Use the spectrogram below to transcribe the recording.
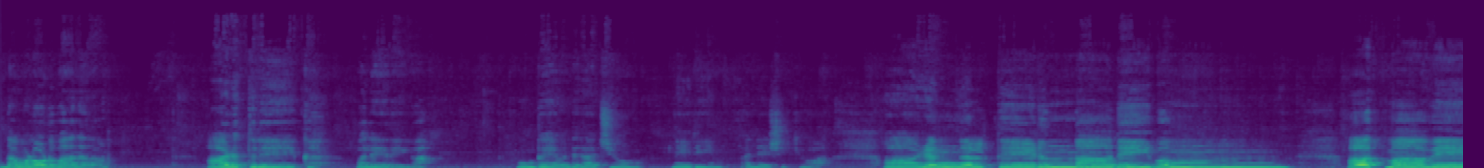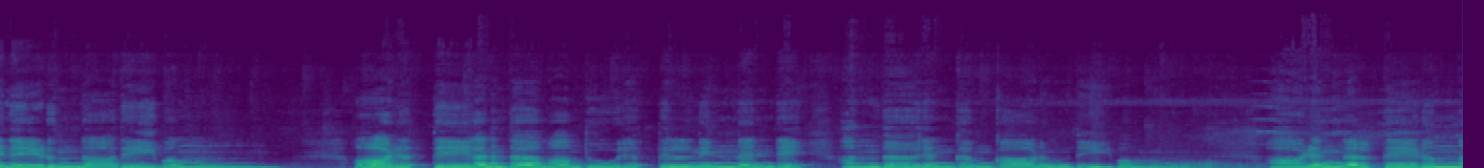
നമ്മളോട് പറഞ്ഞതാണ്. ആഴത്തിലേക്ക് വലയെറിയുക. മുമ്പേ അവന്റെ രാജ്യവും നീതിയും അന്വേഷിക്കുക. ആഴങ്ങൾ തേടുന്ന ദൈവം ആത്മാവെ നേടുന്ന ദൈവം. ആഴത്തിൽ അനന്തമാം ദൂരത്തിൽ നിന്നെന്റെ അന്തരംഗം കാണും ദൈവം. ആഴങ്ങൾ തേടുന്ന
